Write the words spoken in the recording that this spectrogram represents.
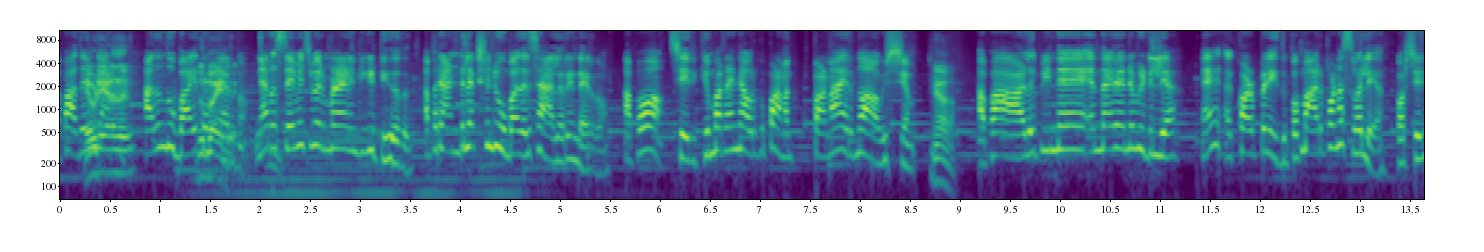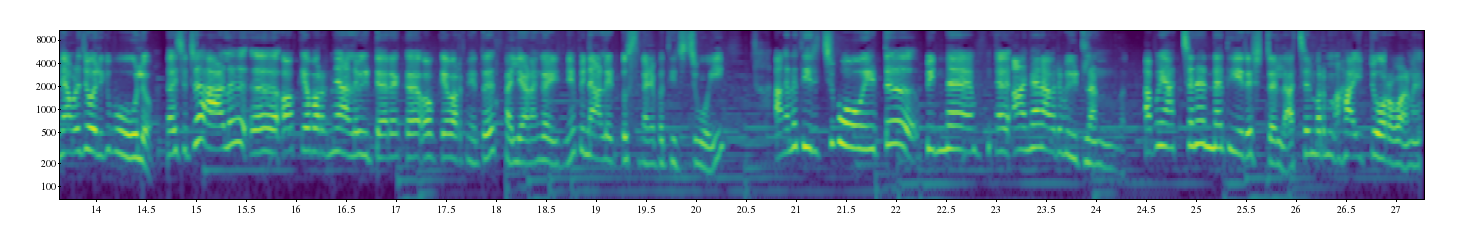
അപ്പൊ അത്? അത് ദുബായി തന്നെയായിരുന്നു. ഞാൻ റിസൈൻ വെച്ച് വരുമ്പോഴാണ് എനിക്ക് കിട്ടിയത്. അപ്പൊ രണ്ട് ലക്ഷം രൂപ അതിൽ സാലറി ഉണ്ടായിരുന്നു. അപ്പൊ ശരിക്കും പറഞ്ഞാൽ അവർക്ക് പണ പണമായിരുന്നു ആവശ്യം. അപ്പൊ ആൾ പിന്നെ എന്തായാലും എന്നെ വിടില്ല. കുഴപ്പമില്ല ഇതിപ്പോ മാറിപ്പോണ അസുഖല്ലേ? കുറച്ച് കഴിഞ്ഞാൽ അവൾ ജോലിക്ക് പോകുമല്ലോ എന്ന് വെച്ചിട്ട് ആൾ ഓക്കെ പറഞ്ഞ ആൾ വീട്ടുകാരൊക്കെ ഓക്കെ പറഞ്ഞിട്ട് കല്യാണം കഴിഞ്ഞ് പിന്നെ ആൾ എട്ട് ദിവസം കഴിഞ്ഞപ്പോ തിരിച്ചു പോയി. അങ്ങനെ തിരിച്ചു പോയിട്ട് പിന്നെ ആ ഞാൻ അവരുടെ വീട്ടിലാണ് നിന്നത്. അപ്പൊ അച്ഛൻ എന്നെ തീരെ ഇഷ്ടമല്ല. അച്ഛൻ പറഞ്ഞു ഹൈറ്റ് കുറവാണ്.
